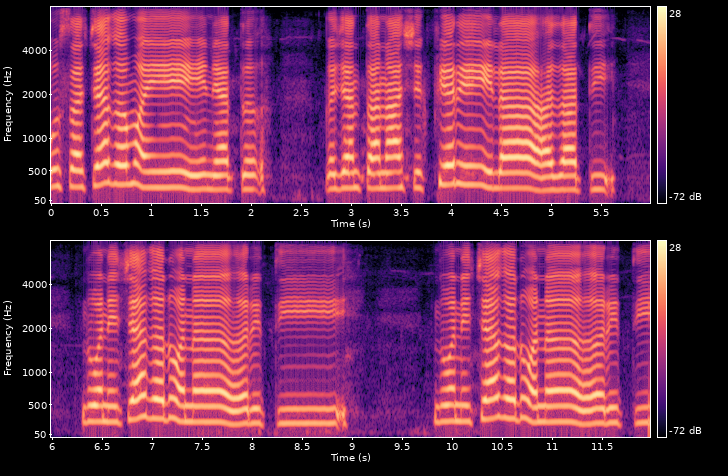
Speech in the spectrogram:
पुसाच्या ग महिन्यात गजांता नाशिक फेरीला जाती. ध्वनीच्या ग दोन रीती. दोन्हीच्या ग दोन रीती.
